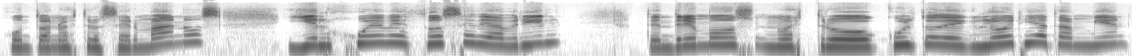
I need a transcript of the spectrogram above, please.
junto a nuestros hermanos. Y el jueves 12 de abril tendremos nuestro culto de gloria también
